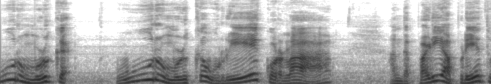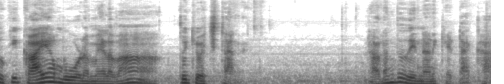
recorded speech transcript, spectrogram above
ஊர் முழுக்க ஊர் முழுக்க ஒரே குரலாக அந்த பழி அப்படியே தூக்கி காயாம்பூவோட மேலே தான் தூக்கி வச்சிட்டாங்க. நடந்தது என்னன்னு கேட்டாக்கா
